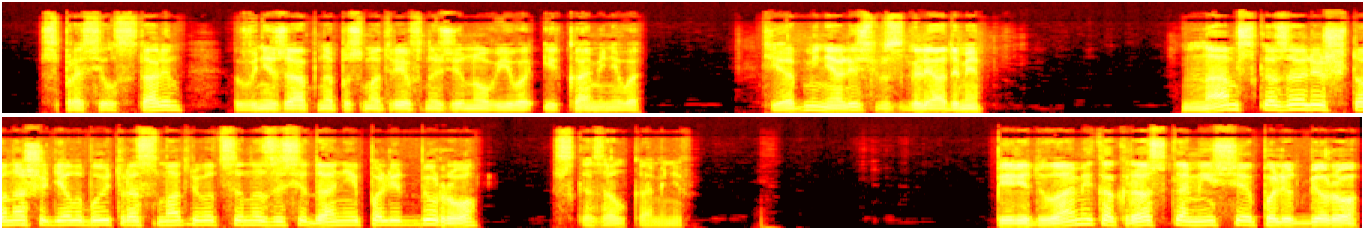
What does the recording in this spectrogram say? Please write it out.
— спросил Сталин, внезапно посмотрев на Зиновьева и Каменева. Те обменялись взглядами. — нам сказали, что наше дело будет рассматриваться на заседании Политбюро, — сказал Каменев. — Перед вами как раз комиссия Политбюро,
